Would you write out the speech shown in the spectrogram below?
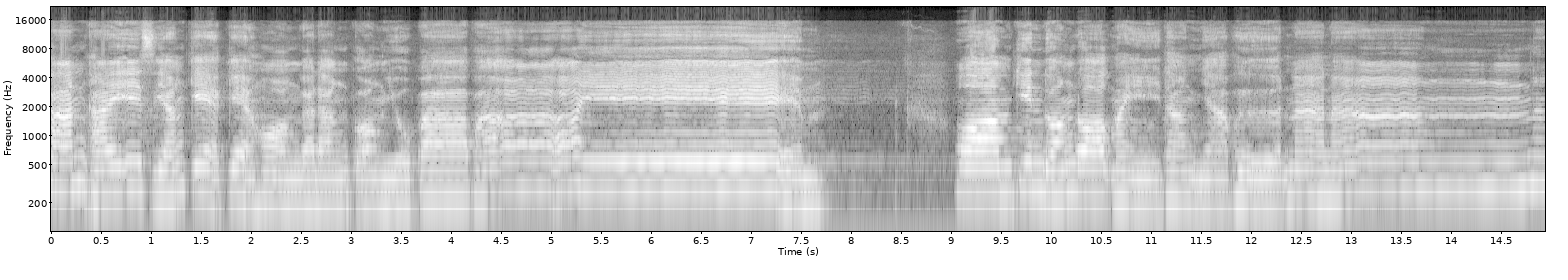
คันไข่เสียงแก่แก่ห้องกระดังกองอยู่ป่าพาย หอมกินดวงดอกไม้ทั้งหญ้าพืชหน้านางน้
